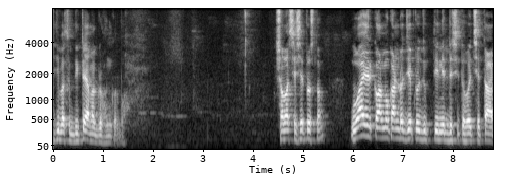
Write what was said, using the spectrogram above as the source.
ইতিবাচক দিকটাই আমরা গ্রহণ করব। সবার শেষের প্রশ্ন ওয়াই এর কর্মকাণ্ড যে প্রযুক্তি নির্দেশিত হয়েছে তার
